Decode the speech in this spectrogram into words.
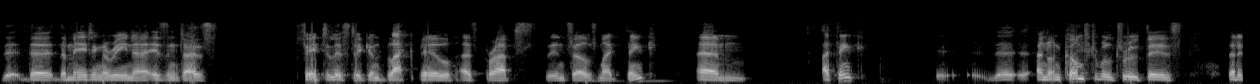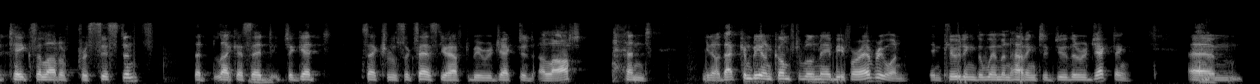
the, the, the mating arena isn't as fatalistic and black pill as perhaps the incels might think. Um, I think uh, the, an uncomfortable truth is that it takes a lot of persistence. That, like I said, to get sexual success, you have to be rejected a lot, and you know that can be uncomfortable maybe for everyone including the women having to do the rejecting. Um,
